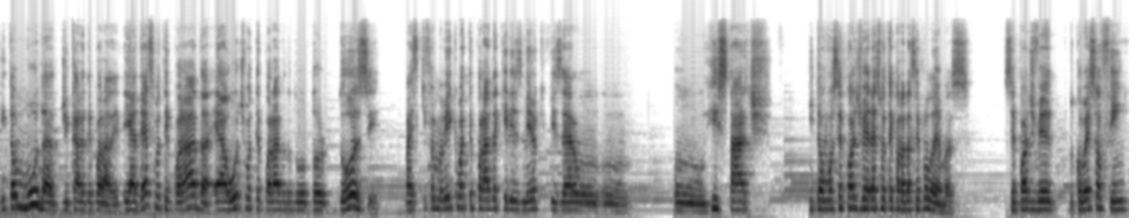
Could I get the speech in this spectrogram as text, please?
Então muda de cada temporada. E a décima temporada é a última temporada do Doutor 12, mas que foi meio que uma temporada que eles meio que fizeram um, um, um restart. Então você pode ver a décima temporada sem problemas. Você pode ver do começo ao fim,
